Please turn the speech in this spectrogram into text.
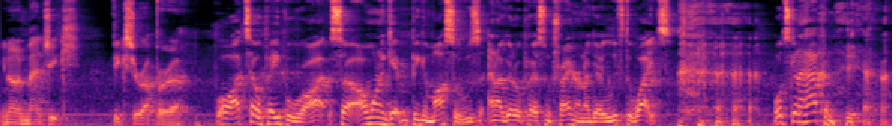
you're not a magic fixer upper. Well, I tell people, right? So I want to get bigger muscles, and I go to a personal trainer and I go lift the weights. What's going to happen? Yeah.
